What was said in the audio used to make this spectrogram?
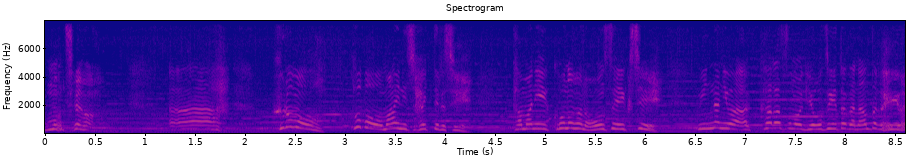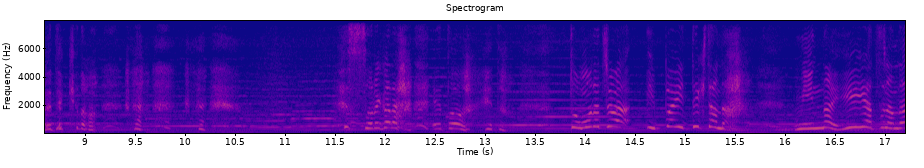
もちろん。あー風呂もほぼ毎日入ってるしたまに木の葉の温泉行くしみんなにはカラスの行水とかなんとか言われてっけど。それからえっとえっと友達はいっぱいできたんだみんないいやつなんだ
